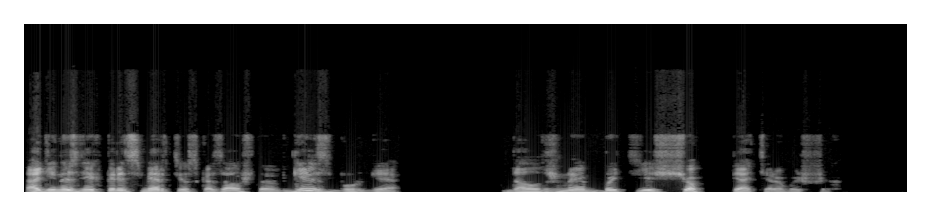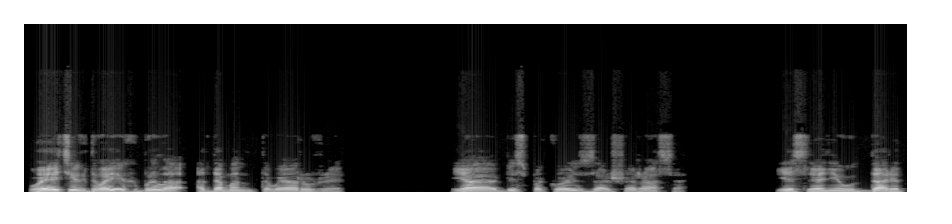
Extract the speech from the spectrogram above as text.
Один из них перед смертью сказал, что в Гильсбурге должны быть еще пятеро высших. У этих двоих было адамантовое оружие. Я беспокоюсь за Шараса. Если они ударят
